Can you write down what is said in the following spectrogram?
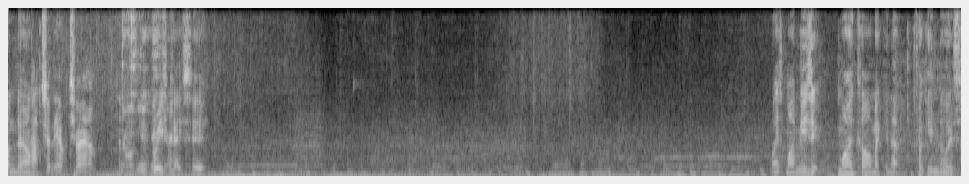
One I took the other two out. Don't know what you're. Briefcase here. Where's my music? My car making that fucking noise.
